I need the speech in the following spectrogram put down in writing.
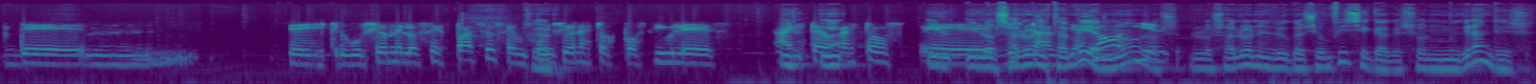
de, mm, de distribución de los espacios en función a estos posibles a, estos y, eh, los salones también, ¿no? Los, salones de educación física que son muy grandes.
